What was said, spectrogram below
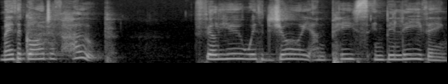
May the God of hope fill you with joy and peace in believing,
